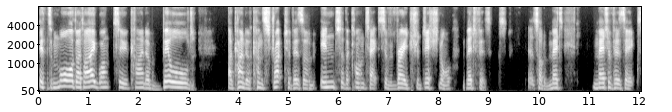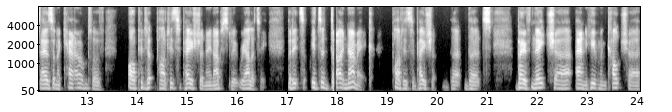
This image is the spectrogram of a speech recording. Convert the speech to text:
it's more that I want to kind of build a kind of constructivism into the context of very traditional metaphysics, uh, sort of met, metaphysics as an account of our participation in absolute reality, but it's it's a dynamic participation that that both nature and human culture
